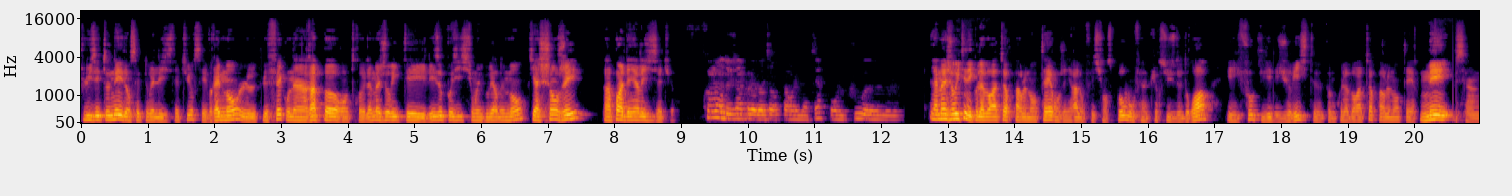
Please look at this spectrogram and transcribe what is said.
plus étonné dans cette nouvelle législature, c'est vraiment le, le fait qu'on a un rapport entre la majorité, les oppositions et le gouvernement qui a changé par rapport à la dernière législature. Comment on devient collaborateur parlementaire pour le coup euh... La majorité des collaborateurs parlementaires, en général, on fait Sciences Po, on fait un cursus de droit, et il faut qu'il y ait des juristes comme collaborateurs parlementaires. Mais c'est un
